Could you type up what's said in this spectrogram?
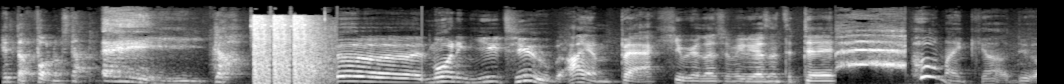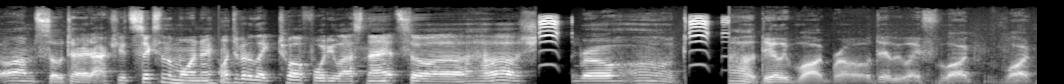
Hit the phone, no stop. Hey, yeah. Good morning, YouTube. I am back here with another video, guys, and today. Oh my god, dude. Oh, I'm so tired. Actually, it's 6 in the morning. I went to bed at like 12.40 last night, so, uh, oh, shit, bro. Oh, Oh, daily vlog, bro. Daily life vlog, vlog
